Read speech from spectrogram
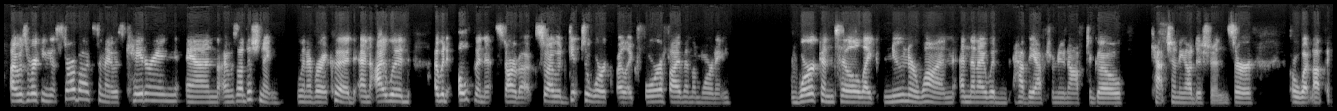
I was working at Starbucks and I was catering and I was auditioning whenever I could. And I would I would open at Starbucks. So I would get to work by like four or five in the morning, work until like noon or one, and then I would have the afternoon off to go catch any auditions or or whatnot that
